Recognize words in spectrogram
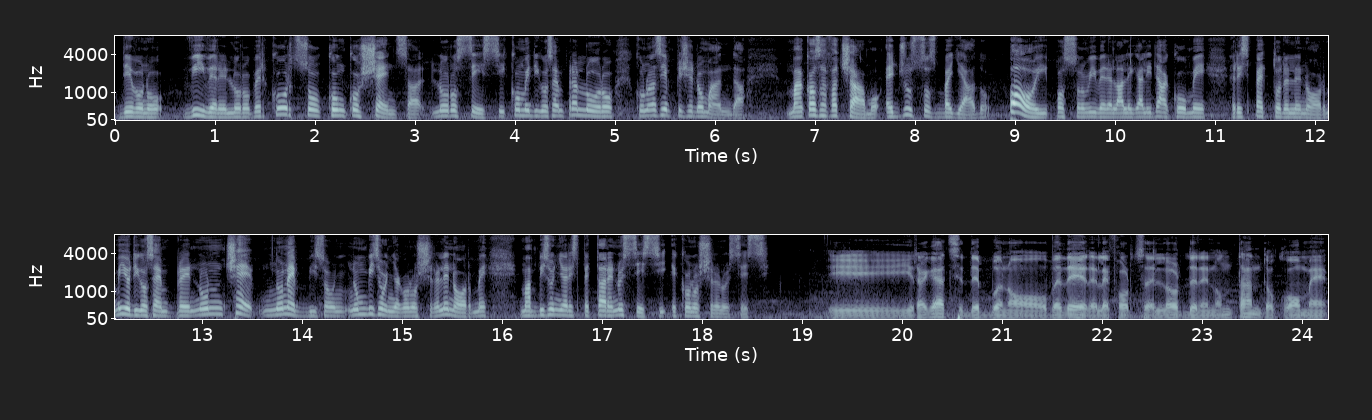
devono vivere il loro percorso con coscienza, loro stessi, come dico sempre a loro, con una semplice domanda ma cosa facciamo? È giusto o sbagliato? Poi possono vivere la legalità come rispetto delle norme. Io dico sempre, non, non, bisogno, non bisogna conoscere le norme, ma bisogna rispettare noi stessi e conoscere noi stessi. I ragazzi debbono vedere le forze dell'ordine non tanto come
